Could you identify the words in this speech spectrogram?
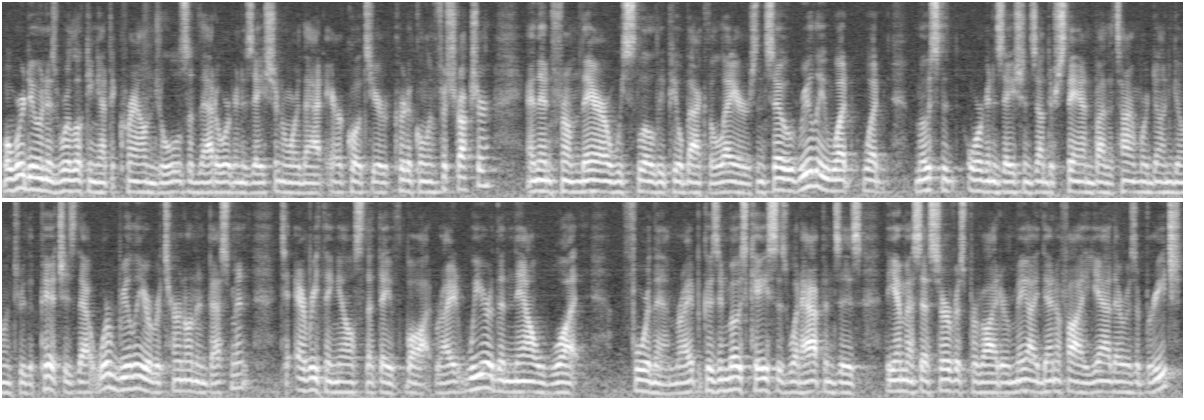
what we're doing is we're looking at the crown jewels of that organization or that air quotes here critical infrastructure. And then from there, we slowly peel back the layers. And so really what, what most organizations understand by the time we're done going through the pitch is that we're really a return on investment to everything else that they've bought, right? We are the now what for them, right? Because in most cases, what happens is the MSS service provider may identify, yeah, there was a breach,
